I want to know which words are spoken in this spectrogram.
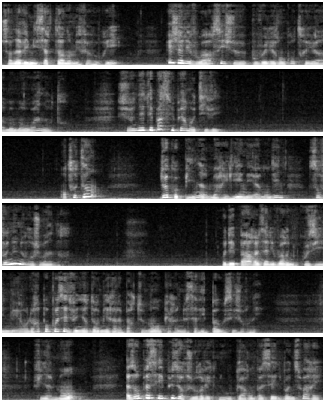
J'en avais mis certains dans mes favoris, et j'allais voir si je pouvais les rencontrer à un moment ou à un autre. Je n'étais pas super motivée. Entre-temps, deux copines, Marilyn et Amandine, sont venues nous rejoindre. Au départ, elles allaient voir une cousine, mais on leur a proposé de venir dormir à l'appartement car elles ne savaient pas où séjourner. Finalement, elles ont passé plusieurs jours avec nous car on passait de bonnes soirées.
